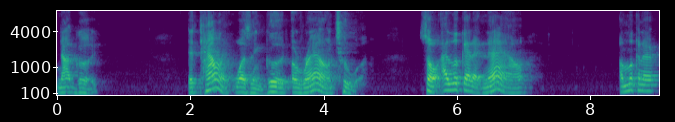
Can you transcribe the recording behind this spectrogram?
not good the talent wasn't good around Tua. So I look at it now. I'm looking at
